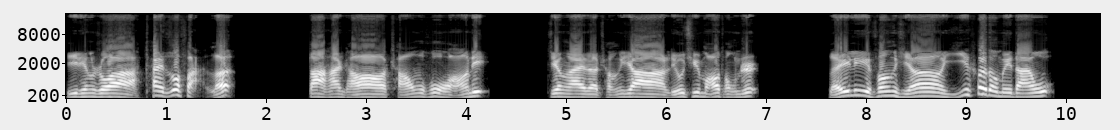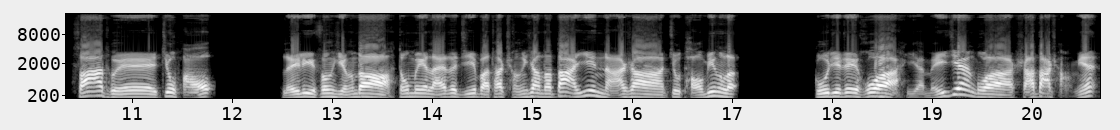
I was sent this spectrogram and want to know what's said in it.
一听说啊太子反了，大汉朝常务副皇帝敬爱的丞相刘屈毛同志雷厉风行，一刻都没耽误，撒腿就跑，雷厉风行到都没来得及把他丞相的大印拿上就逃命了。估计这货也没见过啥大场面，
